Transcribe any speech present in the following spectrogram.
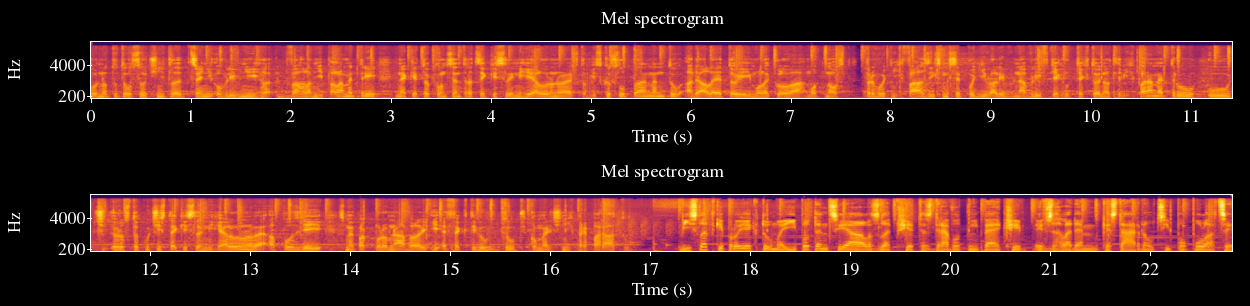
Hodnotu toho součinitele tření ovlivní dva hlavní parametry, jinak je to koncentrace kyseliny hyaluronové v tom viskosuplementu a dále je to její molekulová hmotnost. V prvotních fázích jsme se podívali na vliv těch, těchto jednotlivých parametrů u roztoku čisté kyseliny hyaluronové a později jsme pak porovnávali i efektivitu komerčních preparátů. Výsledky projektu mají potenciál zlepšit zdravotní péči i vzhledem ke stárnoucí populaci.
